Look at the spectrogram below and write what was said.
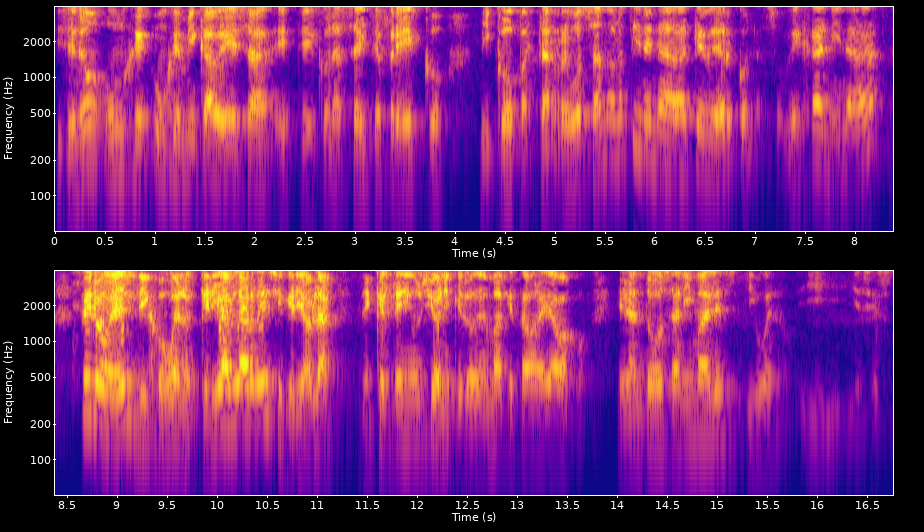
Dice, no, unge, unge mi cabeza este, con aceite fresco, mi copa está rebosando, no tiene nada que ver con las ovejas ni nada, pero él dijo, bueno, quería hablar de eso y quería hablar de que él tenía unción y que los demás que estaban ahí abajo eran todos animales, y bueno, y, y es eso.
